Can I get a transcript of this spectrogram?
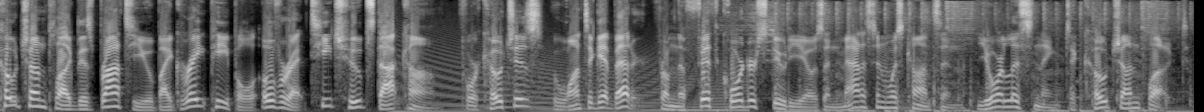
Coach Unplugged is brought to you by great people over at teachhoops.com for coaches who want to get better. From the fifth quarter studios in Madison, Wisconsin, you're listening to Coach Unplugged.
